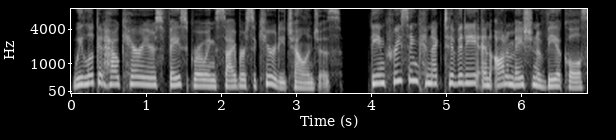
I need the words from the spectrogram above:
we look at how carriers face growing cybersecurity challenges. The increasing connectivity and automation of vehicles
